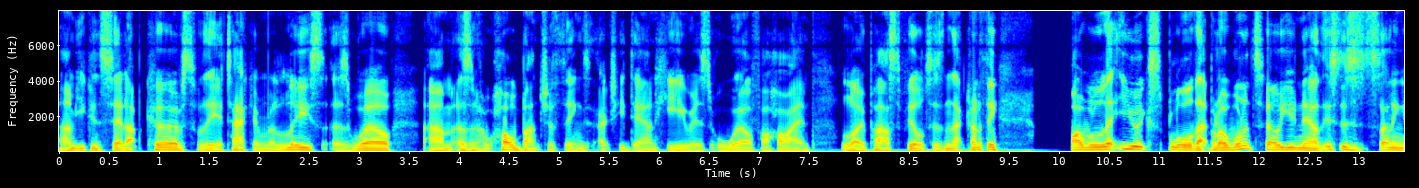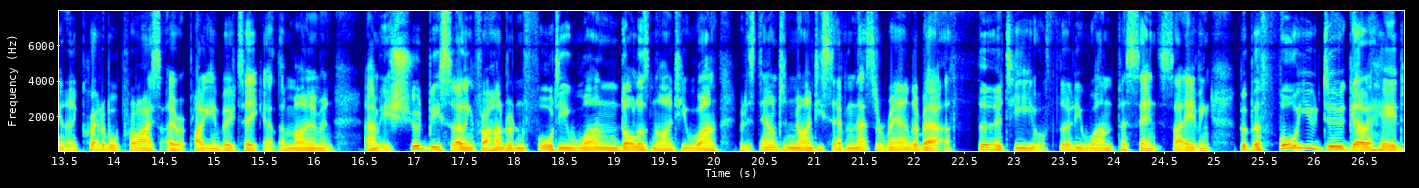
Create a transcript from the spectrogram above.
um, you can set up curves for the attack and release as well. Um, there's a whole bunch of things actually down here as well for high and low pass filters and that kind of thing. I will let you explore that, but I want to tell you now this is selling at an incredible price over at Plug-in Boutique at the moment. Um, it should be selling for $141.91, but it's down to 97. That's around about a 30 or 31% saving. But before you do go ahead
